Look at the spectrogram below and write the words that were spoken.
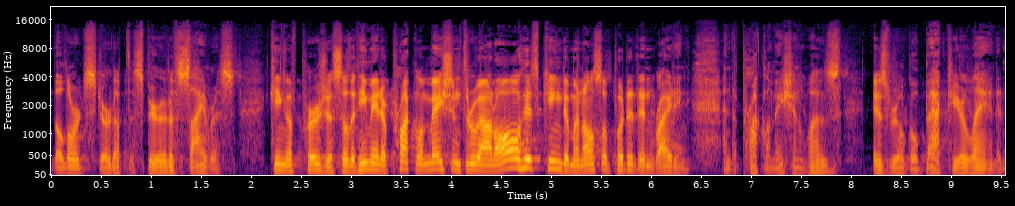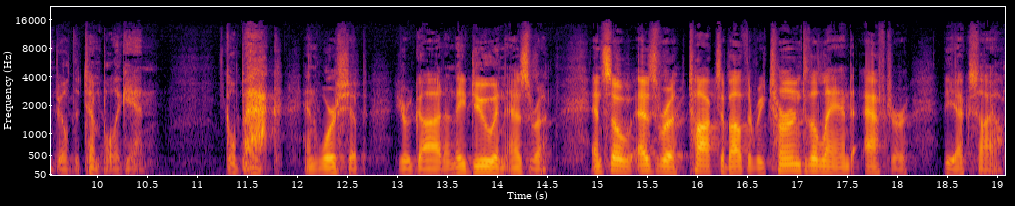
the Lord stirred up the spirit of Cyrus, king of Persia, so that he made a proclamation throughout all his kingdom and also put it in writing. And the proclamation was Israel, go back to your land and build the temple again. Go back and worship your God. And they do in Ezra. And so Ezra talks about the return to the land after the exile.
